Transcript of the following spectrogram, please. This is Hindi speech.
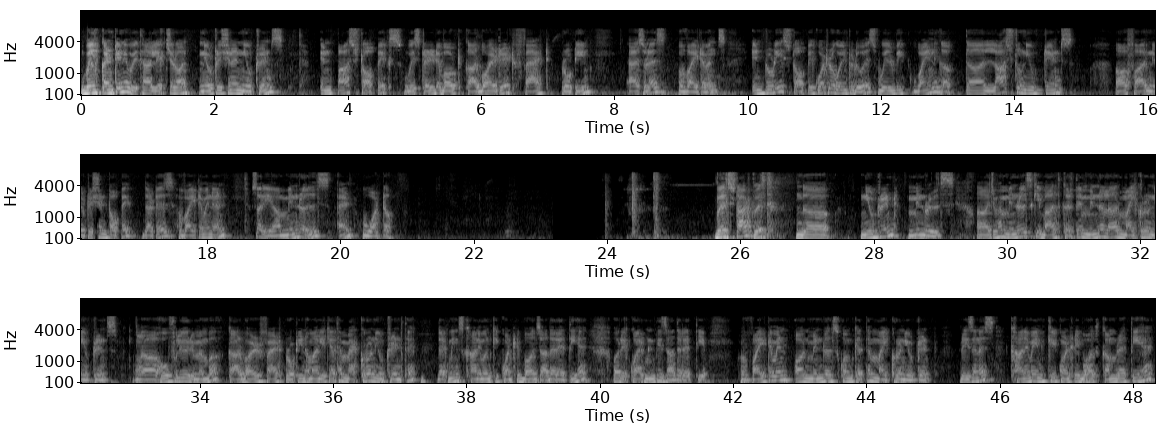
We'll continue with our lecture on nutrition and nutrients. In past topics, we studied about carbohydrate, fat, protein, as well as vitamins. In today's topic, what we're going to do is we'll be winding up the last two nutrients of our nutrition topic, that is vitamin and sorry, uh, minerals and water. We'll start with the nutrient minerals. जब हम मिनरल्स की बात करते हैं, मिनरल और micro nutrients hopefully you remember carbohydrate fat protein हमारे लिए क्या था? मैक्रो न्यूट्रिएंट थे। दैट मीन्स खाने में उनकी क्वांटिटी बहुत ज़्यादा रहती है और रिक्वायरमेंट भी ज़्यादा रहती है। वाइटामिन और मिनरल्स को हम कहते हैं माइक्रो न्यूट्रिएंट रीजन इज़ खाने में इनकी क्वांटिटी बहुत कम रहती है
